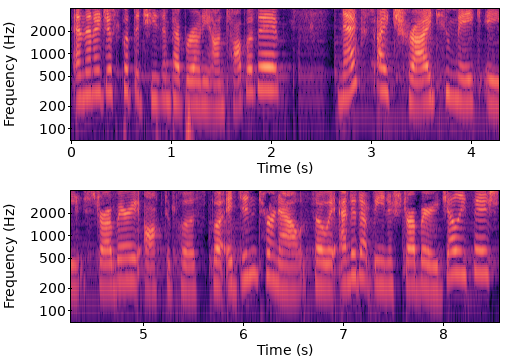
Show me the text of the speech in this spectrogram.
and then I just put the cheese and pepperoni on top of it. Next, I tried to make a strawberry octopus, but it didn't turn out, so it ended up being a strawberry jellyfish,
